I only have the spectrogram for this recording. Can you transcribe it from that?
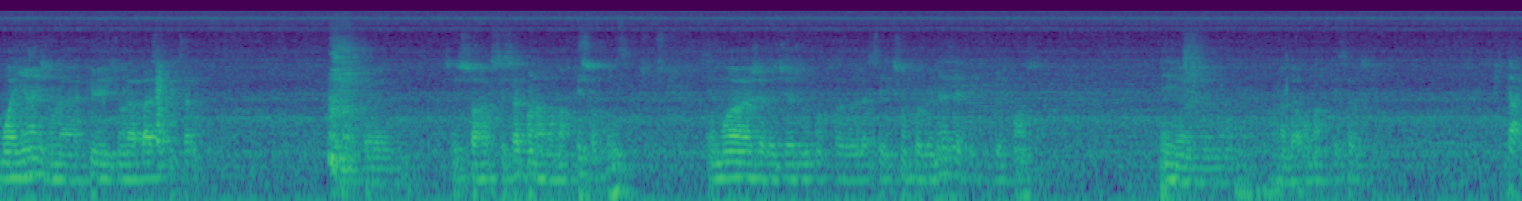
moyens, ils ont, la, ils ont la base futsal. Donc, euh, c'est ça, c'est ça qu'on a remarqué surtout. Et moi, j'avais déjà joué contre la sélection polonaise avec l'équipe de France. Et euh, on avait remarqué ça aussi. Tak.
